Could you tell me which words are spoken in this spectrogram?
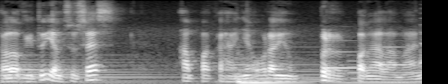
Kalau gitu yang sukses apakah hanya orang yang berpengalaman?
